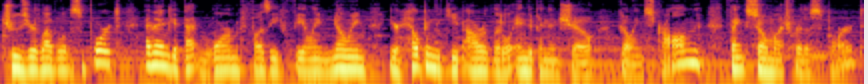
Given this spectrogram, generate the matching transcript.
choose your level of support, and then get that warm, fuzzy feeling knowing you're helping to keep our little independent show going strong. Thanks so much for the support.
